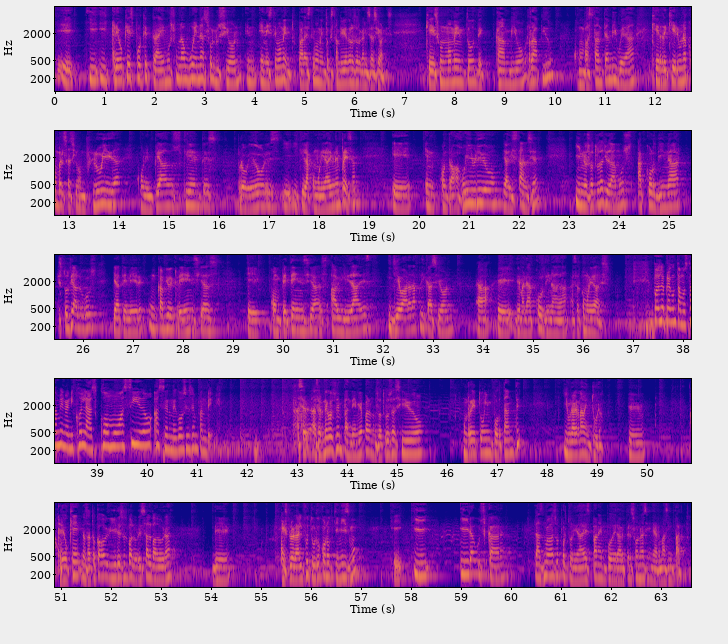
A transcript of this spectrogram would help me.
Eh, y, creo que es porque traemos una buena solución en, en este momento, para este momento que están viviendo las organizaciones, que es un momento de cambio rápido, con bastante ambigüedad, que requiere una conversación fluida, con empleados, clientes, proveedores y, y la comunidad de una empresa, eh, en, con trabajo híbrido y a distancia. Y nosotros ayudamos a coordinar estos diálogos y a tener un cambio de creencias, eh, competencias, habilidades y llevar a la aplicación eh, de manera coordinada a estas comunidades. Pues le preguntamos también a Nicolás cómo ha sido hacer negocios en pandemia. Hacer, negocios en pandemia para nosotros ha sido un reto importante y una gran aventura. Eh, creo que nos ha tocado vivir esos valores salvadora de explorar el futuro con optimismo eh, y ir a buscar las nuevas oportunidades para empoderar personas y generar más impacto.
